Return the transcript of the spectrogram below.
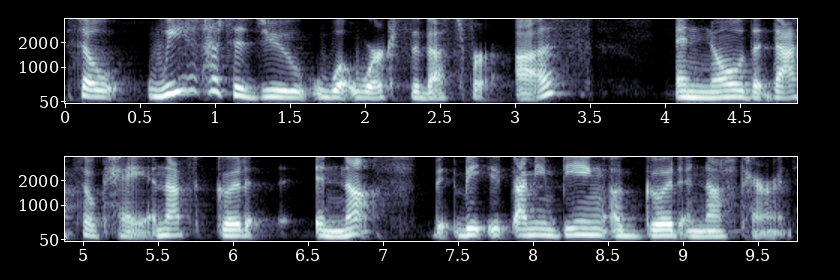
So we just have to do what works the best for us and know that that's okay and that's good enough. Be, I mean, being a good enough parent.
